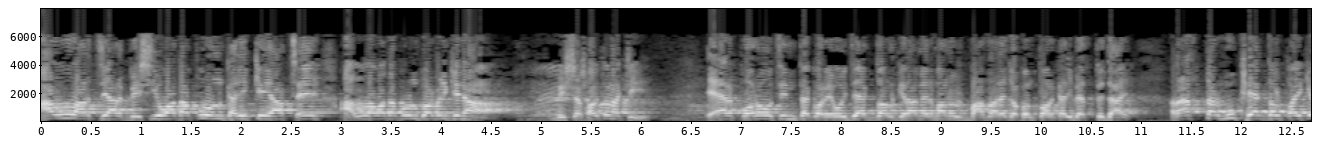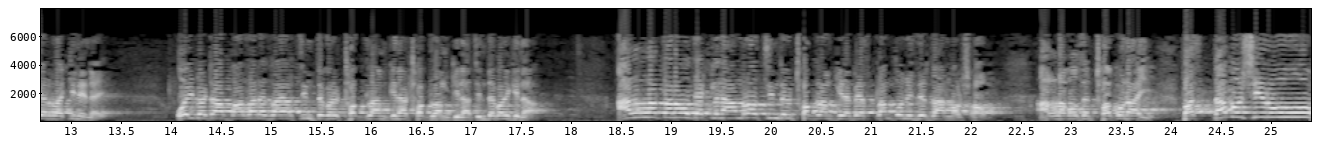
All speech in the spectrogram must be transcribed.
আল্লাহর চেয়ার বেশি ওয়াদা পূরণকারী কে আছে? আল্লাহ ওয়াদা পূরণ করবেন কিনা? বিশ্বাস হয়তো নাকি? এরপরও চিন্তা করে, ওই যে একদল গ্রামের মানুষ বাজারে যখন তরকারি বেচতে যায়, রাস্তার মুখে একদল পাইকাররা কিনে নেয়। ওই বেটা বাজারে যায় চিন্তা করে ঠকলাম কিনা ঠকলাম কিনা, চিন্তা করে কিনা? আল্লাহ তারাও দেখলেন আমরাও চিন্তা করি ঠকলাম কিনা বেসলাম তো নিজের জানমাল সব। আল্লাহ বলছেন, ঠকো নাই। ফাস্তাবশিরু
